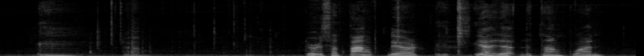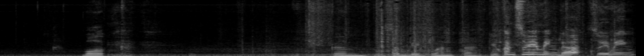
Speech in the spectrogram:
yeah. There is a tank there. Yeah, the, the tank one. Bulk. Can, it's a big one tank. You can swimming that swimming.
